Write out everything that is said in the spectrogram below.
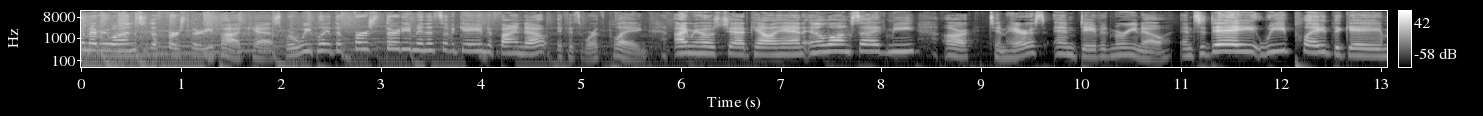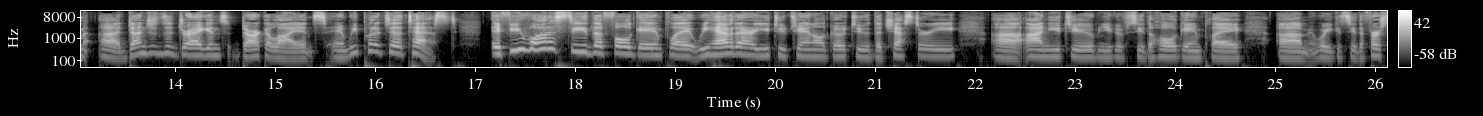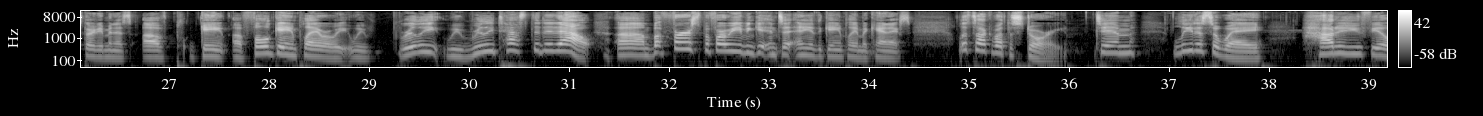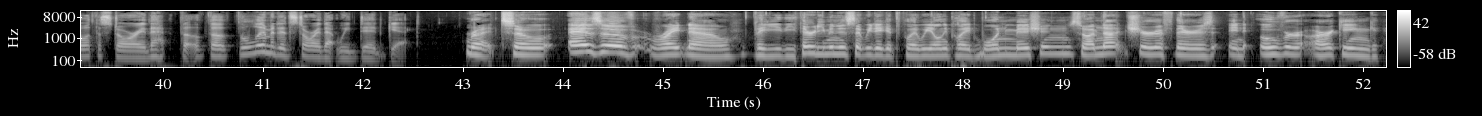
Welcome, everyone, to the First 30 podcast, where we play the first 30 minutes of a game to find out if it's worth playing. I'm your host, Chad Callahan, and alongside me are Tim Harris and David Marino. And today we played the game uh, Dungeons and Dragons Dark Alliance, and we put it to the test. If you want to see the full gameplay, we have it on our YouTube channel. Go to the Chestery uh, on YouTube, and you can see the whole gameplay, um, where you can see the first 30 minutes of game, of full gameplay, where we, we really we really tested it out um, but first before we even get into any of the gameplay mechanics let's talk about the story tim lead us away how did you feel with the story that the, the, the limited story that we did get Right. So as of right now, the the 30 minutes that we did get to play, we only played one mission. So I'm not sure if there's an overarching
